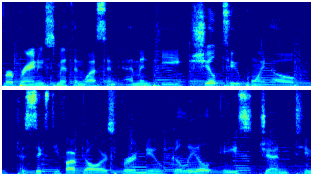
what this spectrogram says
for a brand new Smith & Wesson M&P Shield 2.0 to $65 for a new Galil Ace Gen 2.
